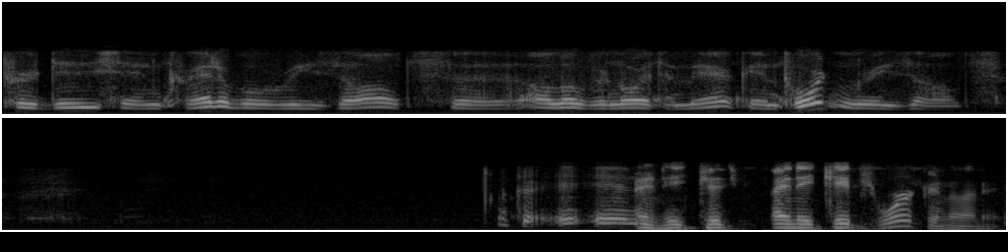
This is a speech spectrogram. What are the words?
produce incredible results uh, all over North America, important results. Okay, and, and he keeps and he keeps working on it.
